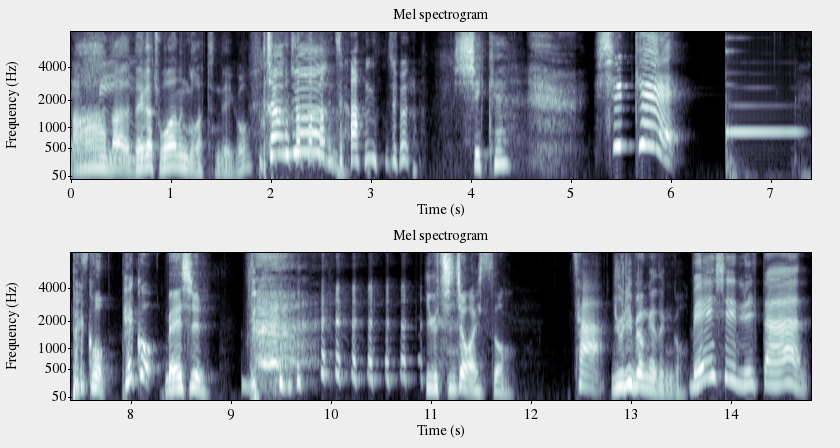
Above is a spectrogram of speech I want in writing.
아, 나 내가 좋아하는 것 같은데 이거. 장준! 장준 식혜? 식혜 백호 백호. 매실. 이거 진짜 맛있어. 자 유리병에 든 거. 매실 일단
